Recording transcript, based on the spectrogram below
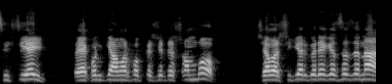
সিক্সটি এইট তো এখন কি আমার পক্ষে সেটা সম্ভব? সে আবার স্বীকার করে গেছে যে না,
